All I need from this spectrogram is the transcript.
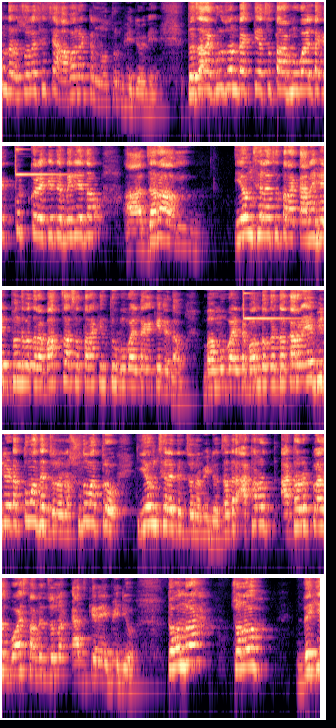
বন্ধুরা চলে এসেছে আবার একটা নতুন ভিডিও নিয়ে। তো যারা গুরুজন ব্যক্তি আছে, তারা মোবাইলটাকে কুট করে কেটে বেরিয়ে যাও। আর যারা ইয়ং ছেলে আছে, তারা কানে হেডফোন দেবে তারা বাচ্চা আছে, তারা কিন্তু মোবাইলটাকে কেটে দাও বা মোবাইলটা বন্ধ করে দাও। কারণ এই ভিডিওটা তোমাদের জন্য না, শুধুমাত্র ইয়ং ছেলেদের জন্য ভিডিও যাদের আঠারো আঠারো প্লাস বয়স, তাদের জন্য আজকের এই ভিডিও তো বন্ধুরা, চলো দেখি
